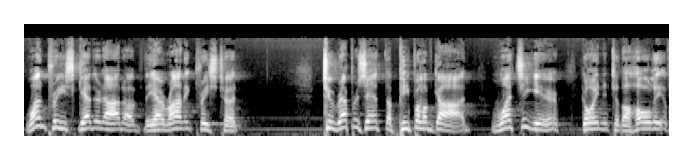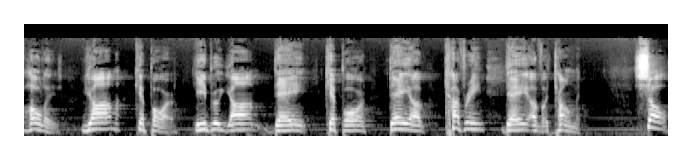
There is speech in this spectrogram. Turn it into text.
one priest gathered out of the Aaronic priesthood to represent the people of God once a year going into the Holy of Holies, Yom Kippur. Hebrew Yom, day, Kippur, day of covering, day of atonement. So,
